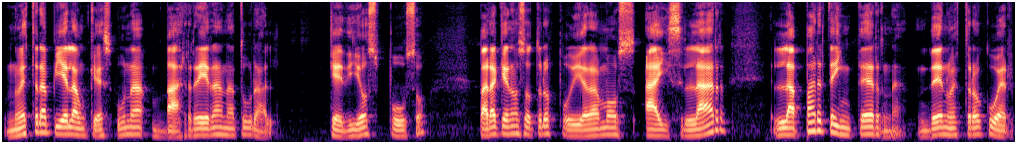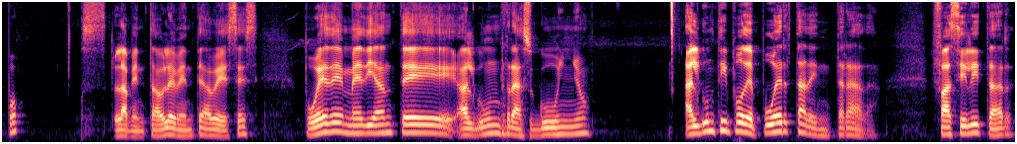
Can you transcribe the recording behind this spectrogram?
Nuestra piel, aunque es una barrera natural que Dios puso para que nosotros pudiéramos aislar la parte interna de nuestro cuerpo, lamentablemente a veces puede mediante algún rasguño, algún tipo de puerta de entrada, facilitar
